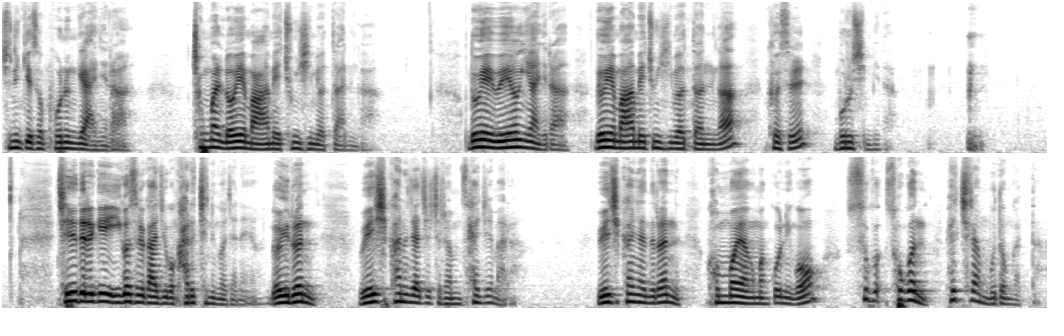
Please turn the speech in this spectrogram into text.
주님께서 보는 게 아니라 정말 너의 마음의 중심이 어떠한가? 너의 외형이 아니라 너의 마음의 중심이 어떠한가? 그것을 물으십니다. 제자들에게 이것을 가지고 가르치는 거잖아요. 너희는 외식하는 자처럼 살지 마라. 외식하는 자들은 겉모양만 꾸니고 속은 회칠한 무덤 같다.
